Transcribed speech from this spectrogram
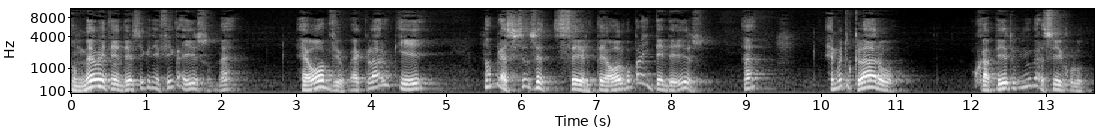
no meu entender significa isso, né? É óbvio, é claro que não precisa ser teólogo para entender isso, né? É muito claro o capítulo e o versículo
